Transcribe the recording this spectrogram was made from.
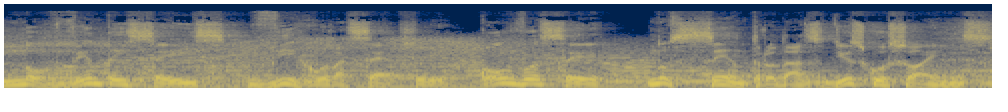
96,7. Com você, no centro das discussões.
